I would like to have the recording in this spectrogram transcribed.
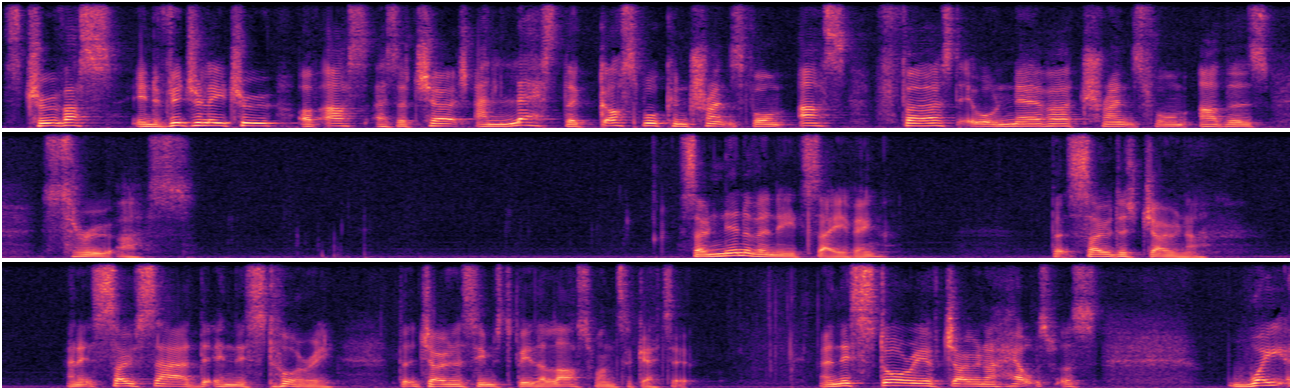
It's true of us individually, true of us as a church. Unless the gospel can transform us first, it will never transform others through us. So Nineveh needs saving, but so does Jonah. And it's so sad that in this story that Jonah seems to be the last one to get it. And this story of Jonah helps us wait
